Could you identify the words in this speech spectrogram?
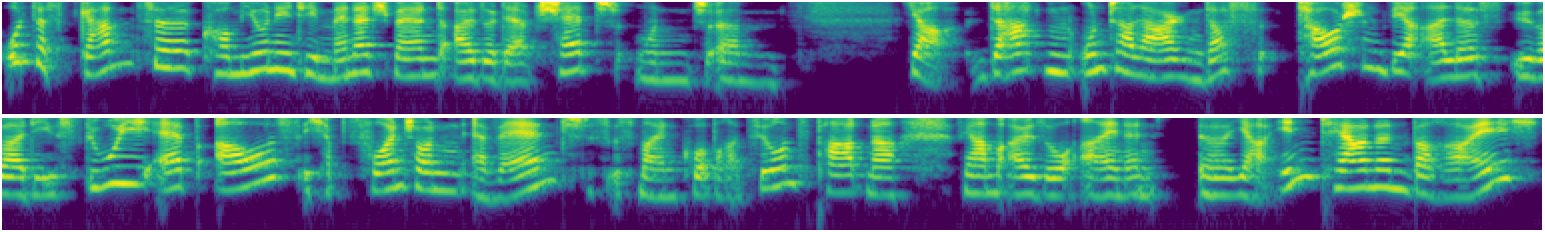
und das ganze Community Management, also der Chat und ähm, ja, Datenunterlagen, das tauschen wir alles über die Stui-App aus. Ich habe es vorhin schon erwähnt, das ist mein Kooperationspartner. Wir haben also einen äh, ja, internen Bereich,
